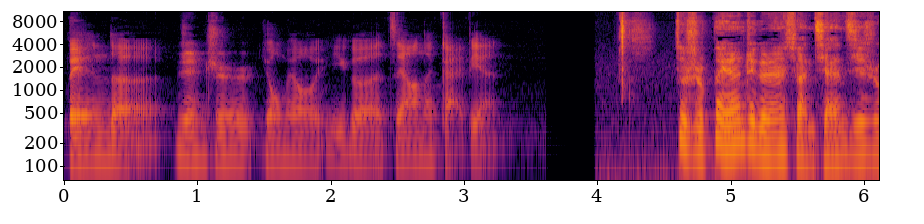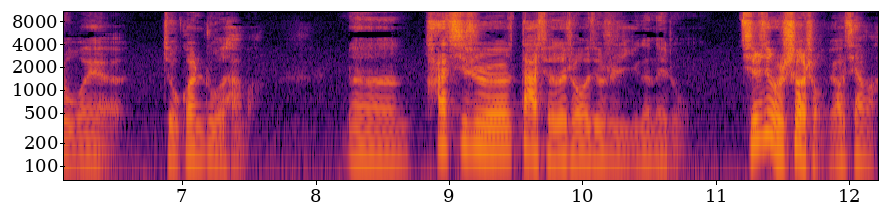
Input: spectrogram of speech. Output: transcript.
贝恩的认知有没有一个怎样的改变？就是贝恩这个人选前，其实我也就关注他嘛。嗯、他其实大学的时候就是一个那种，其实就是射手标签嘛。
